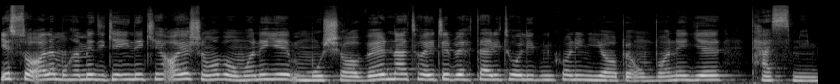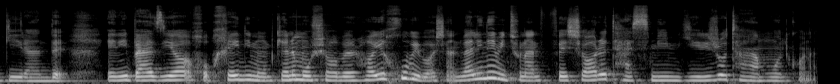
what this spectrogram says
یه سوال مهم دیگه اینه که آیا شما به عنوان یه مشاور نتایج بهتری تولید می‌کنین یا به عنوان یه تصمیم گیرنده؟ یعنی بعضیا خب خیلی ممکنه مشاورهای خوبی باشن ولی نمی‌تونن فشار تصمیم گیری رو تحمل کنن.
